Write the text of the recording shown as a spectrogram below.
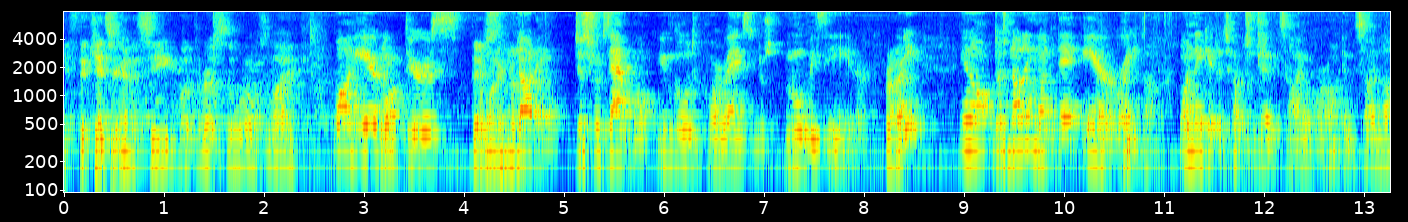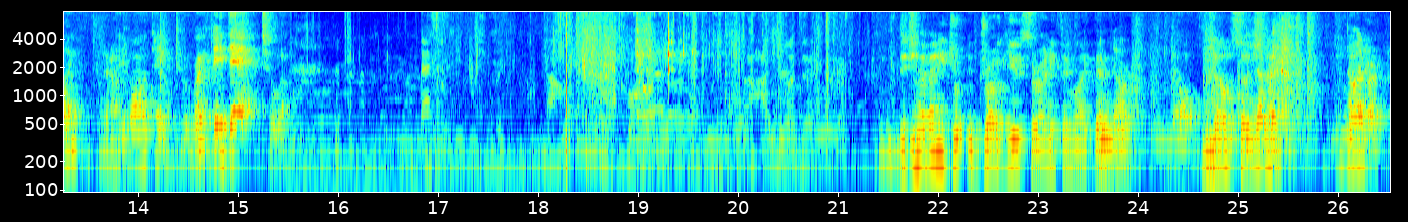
if the kids are gonna see what the rest of the world's like, Well, here, What? like, there's, They there's nothing. Just for example, you can go to Port Ransom, there's movie theater, Right. right? You know, there's nothing like that here, right? When they get in touch with the outside world, outside life, Yeah. they want to take to it, right? They adapt to it. Did you have any dr- drug use or anything like that? No, here? no, No such Never. thing. never,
